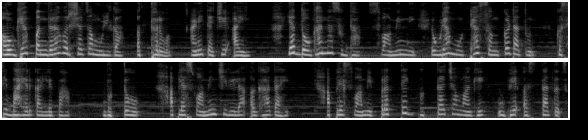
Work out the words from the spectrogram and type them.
अवघ्या पंधरा वर्षाचा मुलगा अथर्व. आणि त्याची आई. या दोघांना सुद्धा स्वामींनी एवढ्या मोठ्या संकटातून कसे बाहेर काढले पहा. भक्त हो आपल्या स्वामींची लीला अघात आहे. आपले स्वामी प्रत्येक भक्ताच्या मागे उभे असतातच.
